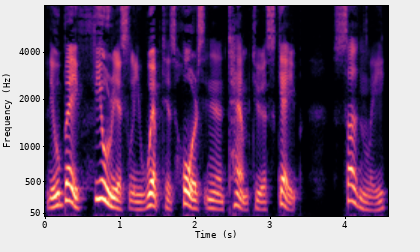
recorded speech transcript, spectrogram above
Liu Bei furiously whipped his horse in an attempt to escape. Suddenly,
